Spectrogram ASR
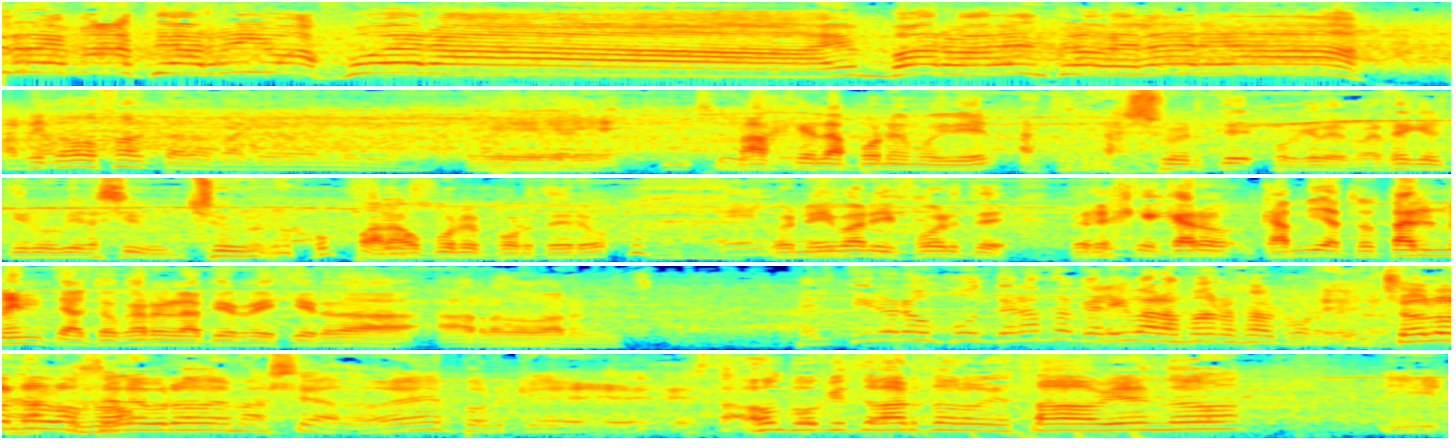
el remate arriba, afuera, en barba dentro del área. Ha pitado falta el ataque de Almería. Eh, Sí, más sí. que la pone muy bien, ha tenido la suerte, porque me parece que el tiro hubiera sido un churro parado por el portero. Pues no iba ni fuerte. Pero es que, claro, cambia totalmente al tocarle la pierna izquierda a Radovanovic. El tiro era un punterazo que le iba a las manos al portero. el Cholo no lo Uno- celebró demasiado, ¿eh? porque eh, estaba un poquito harto de lo que estaba viendo y eh,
